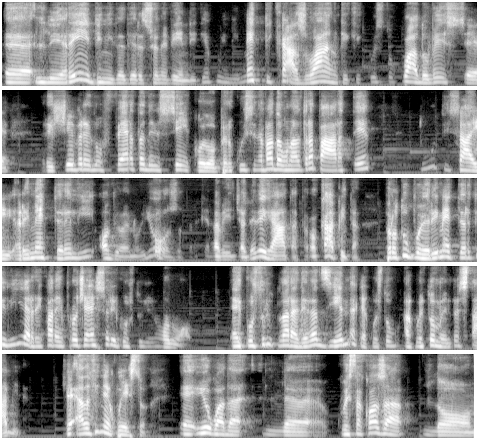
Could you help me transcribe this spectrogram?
eh, le redini della direzione vendite, quindi metti caso anche che questo qua dovesse ricevere l'offerta del secolo per cui se ne va da un'altra parte, tu ti sai rimettere lì, ovvio è noioso l'avevi già delegata, però capita, però tu puoi rimetterti lì e rifare il processo e ricostruire uno nuovo. E hai costruito un'area dell'azienda che a questo, a questo momento è stabile. Cioè, alla fine è questo. Eh, io guarda, il, questa cosa l'ho,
